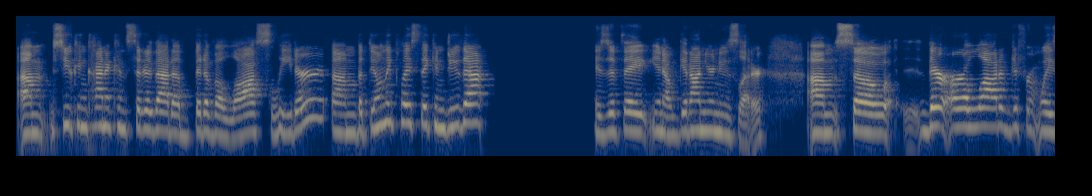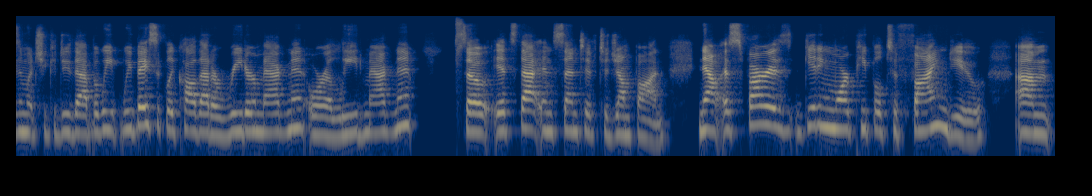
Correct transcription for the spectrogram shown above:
Um, so you can kind of consider that a bit of a loss leader um, but the only place they can do that is if they you know get on your newsletter. Um, so there are a lot of different ways in which you could do that but we we basically call that a reader magnet or a lead magnet so it's that incentive to jump on. Now, as far as getting more people to find you, um,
